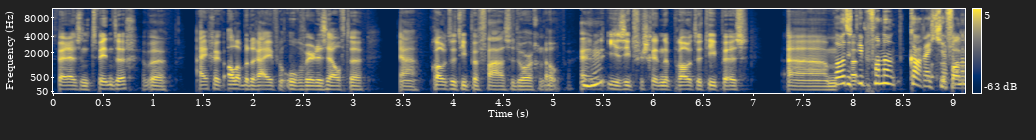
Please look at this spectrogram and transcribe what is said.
2020 hebben we eigenlijk alle bedrijven ongeveer dezelfde ja, prototype fase doorgelopen. En Je ziet verschillende prototypes. Um, Prototype van een karretje. Van,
